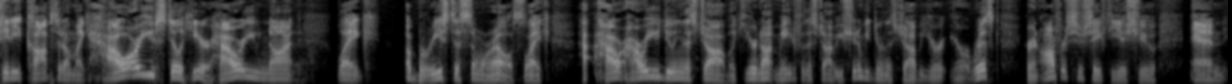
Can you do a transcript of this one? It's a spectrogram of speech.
shitty cops that I'm like, how are you still here? How are you not like a barista somewhere else? Like, h- how how are you doing this job? Like, you're not made for this job. You shouldn't be doing this job. You're you're a risk. You're an officer safety issue, and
